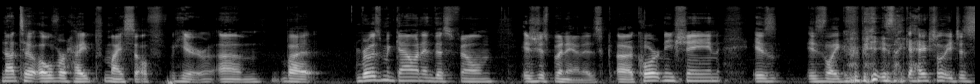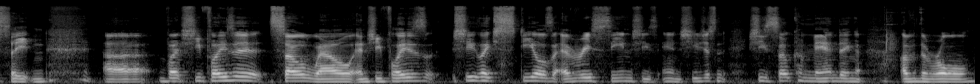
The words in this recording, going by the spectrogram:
not to overhype myself here. Um, but Rose McGowan in this film is just bananas. Uh, Courtney Shane is is like is like actually just Satan. Uh, but she plays it so well and she plays she like steals every scene she's in. She just she's so commanding of the role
